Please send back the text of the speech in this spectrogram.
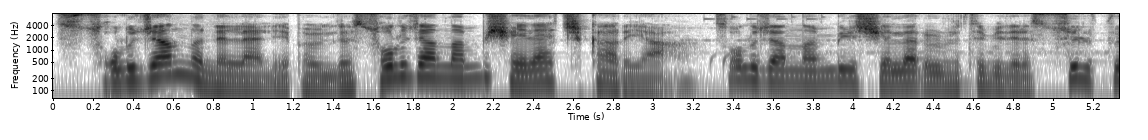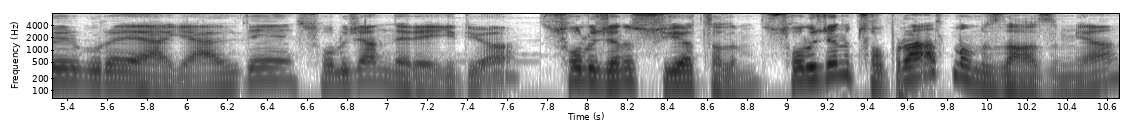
Solucanla neler yapabilir? Solucandan bir şeyler çıkar ya. Solucandan bir şeyler üretebiliriz. Sülfür buraya geldi. Solucan nereye gidiyor? Solucanı suya atalım. Solucanı toprağa atmamız lazım ya.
